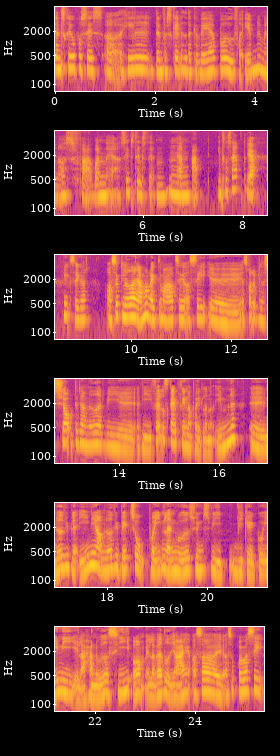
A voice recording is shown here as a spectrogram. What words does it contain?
den skriveproces og hele den forskellighed, der kan være, både ud fra emne, men også fra, hvordan er sindstilstanden, Mhm. mm. er ret interessant. Ja, helt sikkert. Og så glæder jeg mig rigtig meget til at se, øh, jeg tror det bliver sjovt det der med, at vi, øh, at vi i fællesskab finder på et eller andet emne, øh, noget vi bliver enige om, noget vi begge to på en eller anden måde synes, vi, vi kan gå ind i, eller har noget at sige om, eller hvad ved jeg, og så, øh, og så prøve at se,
